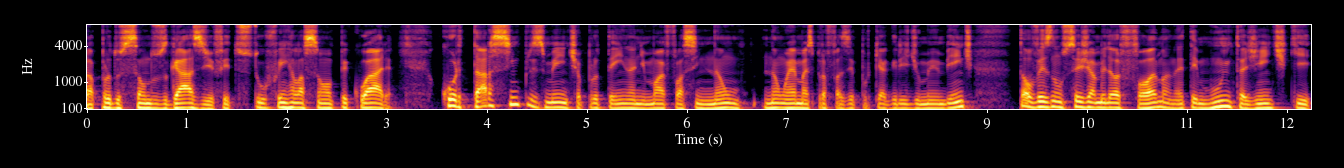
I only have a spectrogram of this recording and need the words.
a produção dos gases de efeito estufa em relação à pecuária. Cortar simplesmente a proteína animal e falar assim, não, não é mais para fazer porque agride o meio ambiente, talvez não seja a melhor forma, né? Tem muita gente que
